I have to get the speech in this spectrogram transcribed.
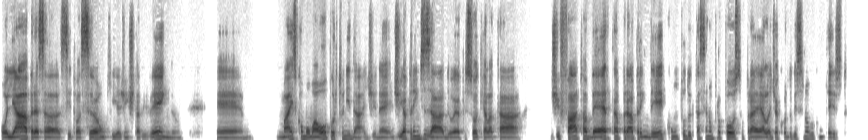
olhar para essa situação que a gente está vivendo é, mais como uma oportunidade, né? De aprendizado. É a pessoa que ela está de fato aberta para aprender com tudo que está sendo proposto para ela de acordo com esse novo contexto.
